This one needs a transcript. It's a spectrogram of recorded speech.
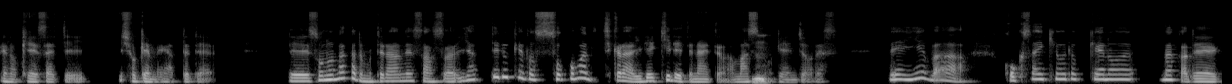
への掲載って一生懸命やってて、で、その中でもテラネッサンスはやってるけど、そこまで力入れきれてないというのがまずの現状です。で、言えば、国際協力系の中で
